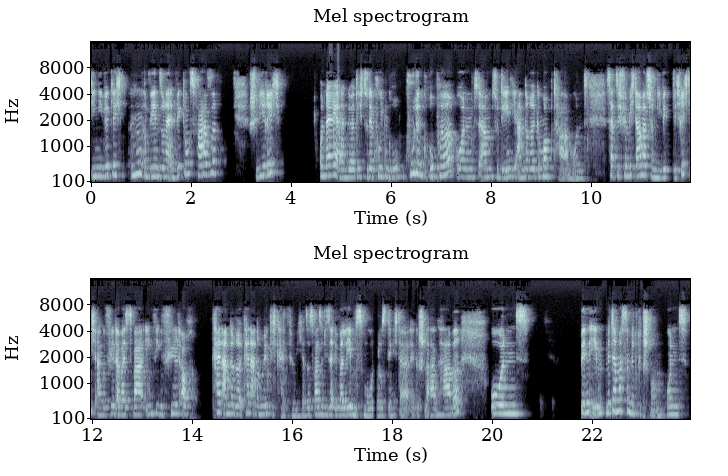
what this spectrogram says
die nie wirklich, hm, und wir in so einer Entwicklungsphase, schwierig. Und naja, dann gehörte ich zu der coolen, Gru coolen Gruppe und ähm, zu denen, die andere gemobbt haben. Und es hat sich für mich damals schon nie wirklich richtig angefühlt, aber es war irgendwie gefühlt auch kein andere, keine andere Möglichkeit für mich. Also es war so dieser Überlebensmodus, den ich da äh, geschlagen habe. Und bin eben mit der Masse mitgeschwommen. Und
